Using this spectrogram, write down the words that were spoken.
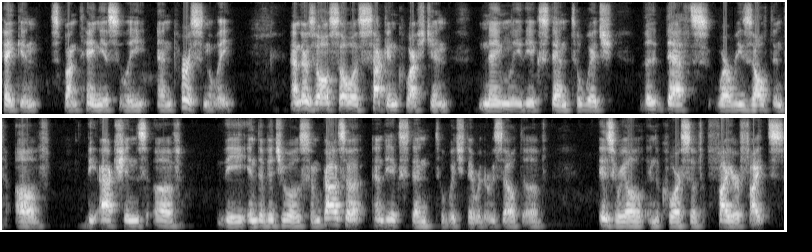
taken spontaneously and personally. And there's also a second question, namely the extent to which the deaths were resultant of the actions of the individuals from Gaza and the extent to which they were the result of Israel in the course of firefights.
